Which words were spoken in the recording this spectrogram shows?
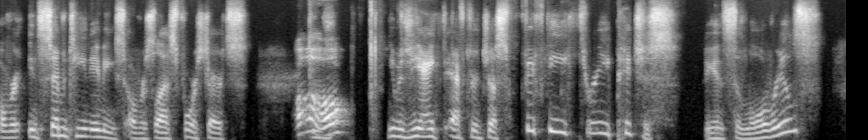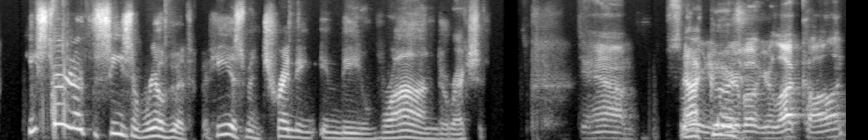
over in 17 innings over his last four starts. Oh, He was yanked after just 53 pitches against the Reels. He started out the season real good, but he has been trending in the wrong direction. damn. Sorry Not good. about your luck, Colin.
